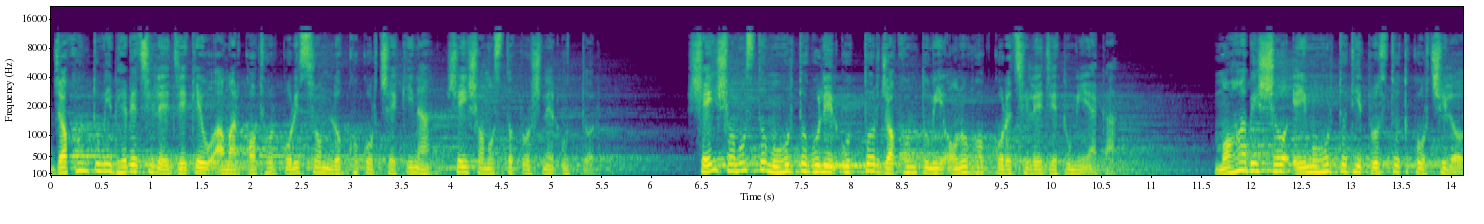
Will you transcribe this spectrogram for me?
যখন তুমি ভেবেছিলে যে কেউ আমার কঠোর পরিশ্রম লক্ষ্য করছে কিনা, সেই সমস্ত প্রশ্নের উত্তর। সেই সমস্ত মুহূর্তগুলির উত্তর যখন তুমি অনুভব করেছিলে যে তুমি একা। মহাবিশ্ব এই মুহূর্তটি প্রস্তুত করছিল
